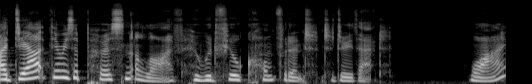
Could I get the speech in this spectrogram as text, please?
I doubt there is a person alive who would feel confident to do that. Why?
